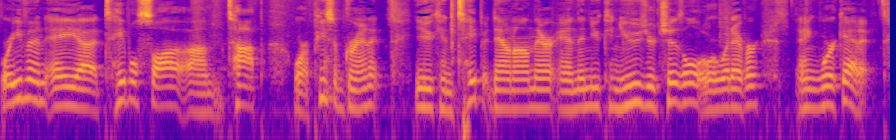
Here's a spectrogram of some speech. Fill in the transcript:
or even a uh, table saw um, top or a piece of granite. You can tape it down on there and then you can use your chisel or whatever and work at it.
